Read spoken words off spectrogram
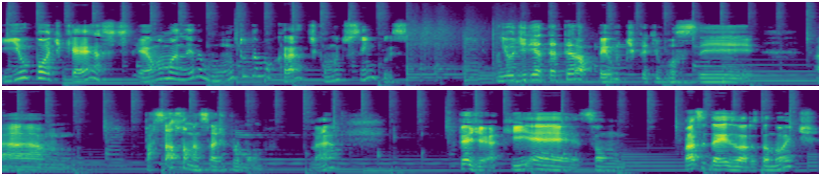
E o podcast é uma maneira muito democrática, muito simples. E eu diria até terapêutica de você ah, passar sua mensagem para o mundo né? Veja, aqui é, são quase 10 horas da noite,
